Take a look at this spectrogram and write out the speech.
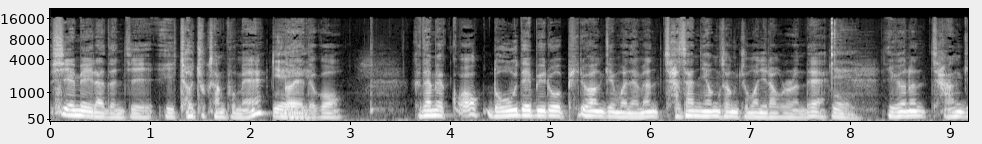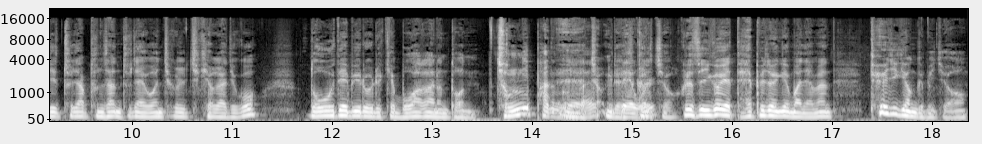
CMA라든지 이 저축 상품에 예. 넣어야 되고 그다음에 꼭 노후 대비로 필요한 게 뭐냐면 자산 형성 주머니라고 그러는데 예. 이거는 장기 투자 분산 투자의 원칙을 지켜가지고 노후 대비로 이렇게 모아가는 돈. 적립하는 건가요? 예, 정- 매월? 그렇죠. 그래서 이거의 대표적인 게 뭐냐면 퇴직연금이죠.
